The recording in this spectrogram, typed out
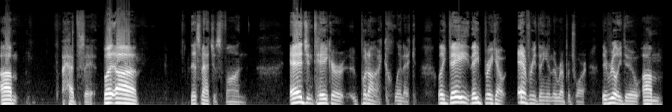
Um, I had to say it. But uh, this match is fun. Edge and Taker put on a clinic. Like they they break out everything in their repertoire. They really do. Um,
